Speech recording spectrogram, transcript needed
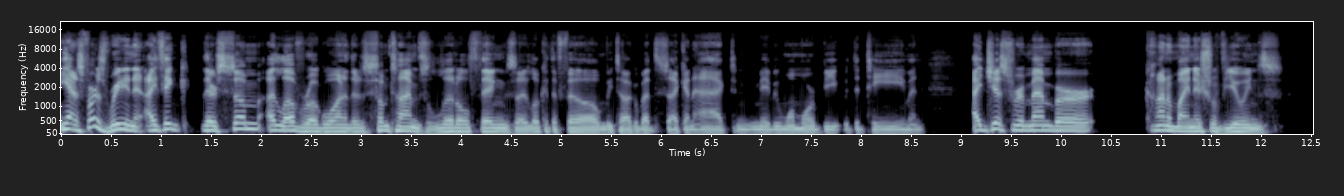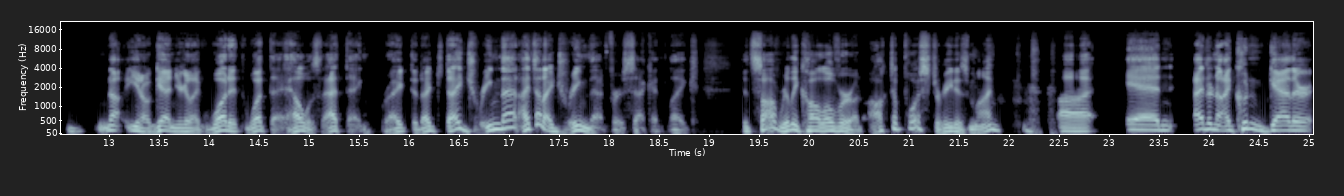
yeah, as far as reading it, I think there's some. I love Rogue One, and there's sometimes little things. I look at the film, we talk about the second act, and maybe one more beat with the team, and I just remember kind of my initial viewings not you know again you're like what it what the hell was that thing right? Did i did i dream that? I thought i dreamed that for a second. Like did saw really call over an octopus to read his mind? Uh and i don't know i couldn't gather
